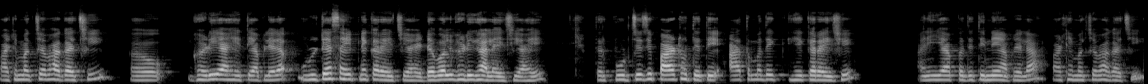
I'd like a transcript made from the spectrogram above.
पाठीमागच्या भागाची घडी आहे ती आपल्याला उलट्या साईडने करायची आहे डबल घडी घालायची आहे. तर पुढचे जे पार्ट होते ते आतमध्ये हे करायचे. आणि या पद्धतीने आपल्याला पाठीमागच्या भागाची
